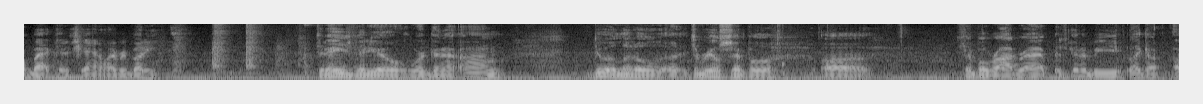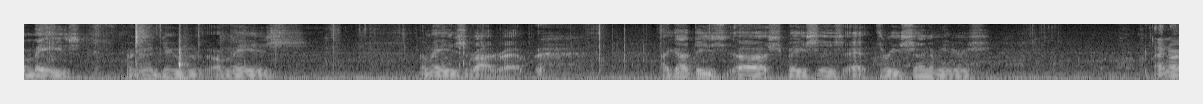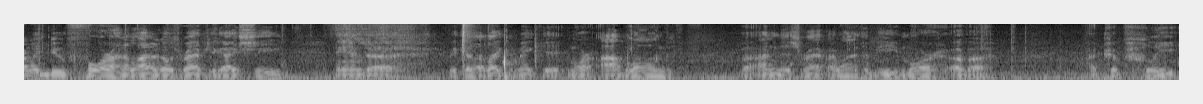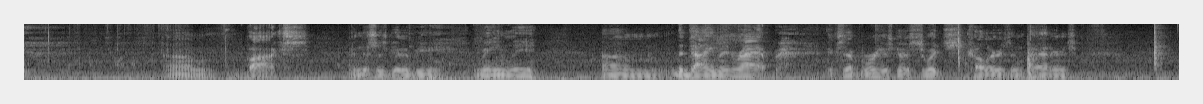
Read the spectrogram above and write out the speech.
welcome back to the channel everybody. Today's video we're gonna um, do a little uh, it's a real simple uh, simple rod wrap. It's gonna be like a, a maze. We're gonna do a maze a maze rod wrap. I got these uh, spaces at three centimeters I normally do four on a lot of those wraps you guys see. And uh, because I like to make it more oblong but on this wrap I want it to be more of a a complete um, box. And this is going to be mainly um, the diamond wrap except we're just going to switch colors and patterns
